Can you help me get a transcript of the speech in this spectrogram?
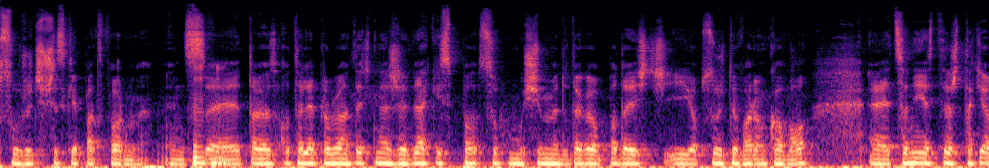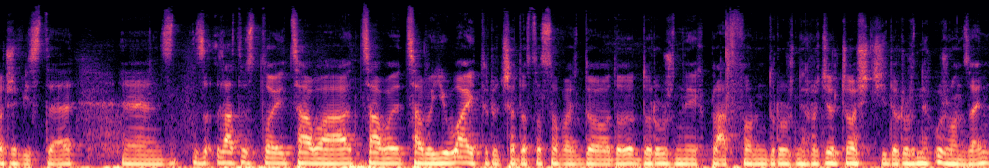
obsłużyć wszystkie platformy, więc mm -hmm. to jest o tyle problematyczne, że w jaki sposób musimy do tego podejść i obsłużyć to warunkowo, co nie jest też takie oczywiste. Za tym stoi cała, cały, cały UI, który trzeba dostosować do, do, do różnych platform, do różnych rozdzielczości, do różnych urządzeń,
